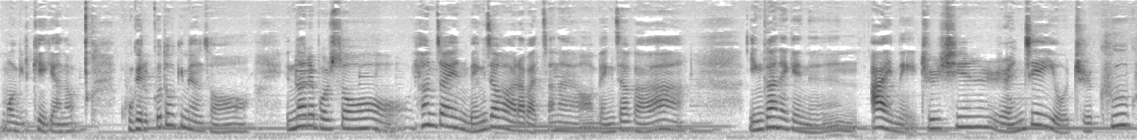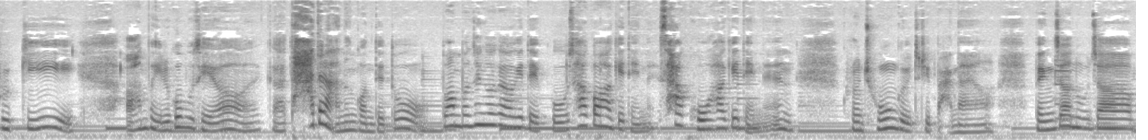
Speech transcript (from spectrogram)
막 이렇게 얘기하나 고개를 끄덕이면서 옛날에 벌써 현자인 맹자가 알아봤잖아요. 맹자가 인간에게는 아이메 질신 렌제이오즈 그 글귀 아, 한번 읽어보세요. 그러니까 다들 아는 건데도 또 한번 생각하게 되고 사과하게 되는 사고하게 되는 그런 좋은 글들이 많아요. 맹자, 노자,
